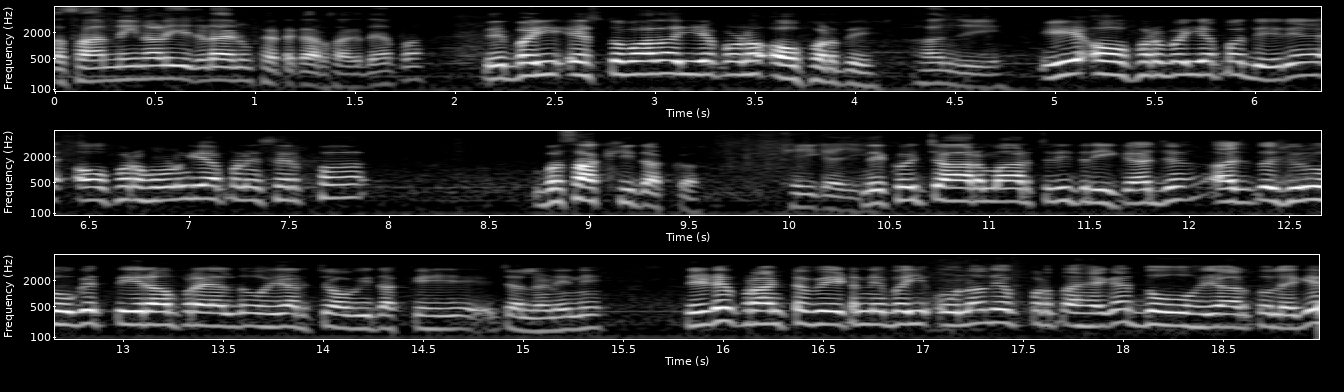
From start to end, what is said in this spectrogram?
ਆਸਾਨੀ ਨਾਲ ਹੀ ਜਿਹੜਾ ਇਹਨੂੰ ਫਿੱਟ ਕਰ ਸਕਦੇ ਆਪਾਂ। ਤੇ ਬਾਈ ਇਸ ਤੋਂ ਬਾਅਦ ਆਈਏ ਆਪਣਾ ਆਫਰ ਤੇ। ਹਾਂਜੀ। ਇਹ ਆਫਰ ਬਾਈ ਆਪਾਂ ਦੇ ਰਹੇ ਆ। ਆਫਰ ਹੋਣਗੇ ਆਪਣੇ ਸਿਰਫ ਵਿਸਾਖੀ ਤੱਕ। ਠੀਕ ਹੈ ਜੀ। ਦੇਖੋ ਜੀ 4 ਮਾਰਚ ਦੀ ਤਰੀਕ ਹੈ ਅੱਜ। ਅੱਜ ਤੋਂ ਸ਼ੁਰੂ ਹੋ ਕੇ 13 ਅਪ੍ਰੈਲ 2024 ਤੱਕ ਇਹ ਚੱਲਣੇ ਨੇ। ਤੇ ਜਿਹੜੇ ਫਰੰਟ ਵੇਟ ਨੇ ਬਾਈ ਉਹਨਾਂ ਦੇ ਉੱਪਰ ਤਾਂ ਹੈਗਾ 2000 ਤੋਂ ਲੈ ਕੇ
